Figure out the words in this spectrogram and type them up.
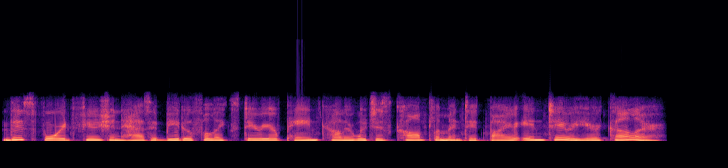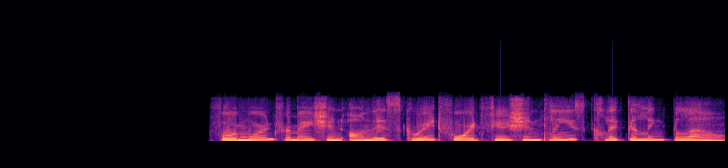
This Ford Fusion has a beautiful exterior paint color which is complemented by an interior color. For more information on this great Ford Fusion please click the link below.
